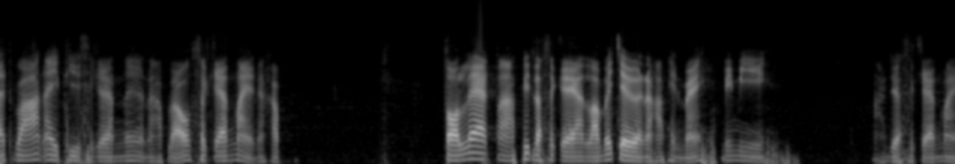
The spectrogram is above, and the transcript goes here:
Advanced IP Scanner นะครับ แล้วสแกนใหม่นะครับ ตอนแรกนะพี่เราสแกนเราไม่เจอนะครับ เห็นไหม ไม่มีอะเดี๋ยวสแกนใหม่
